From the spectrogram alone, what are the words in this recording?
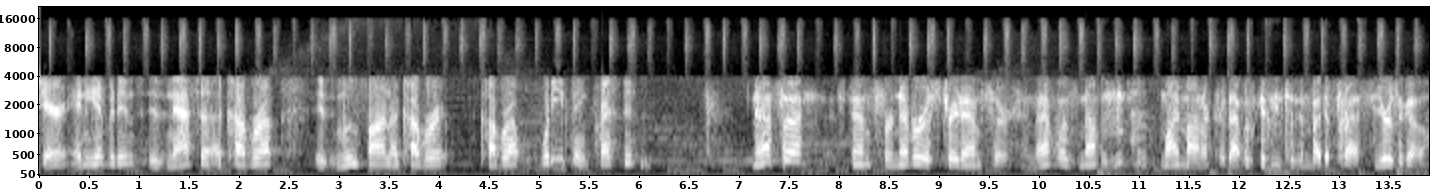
share any evidence? Is NASA a cover up? Is MUFON a cover cover up? What do you think, Preston? NASA stands for Never a Straight Answer, and that was not my moniker. That was given to them by the press years ago.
